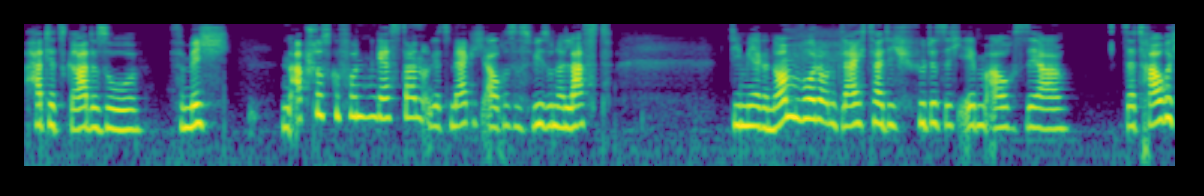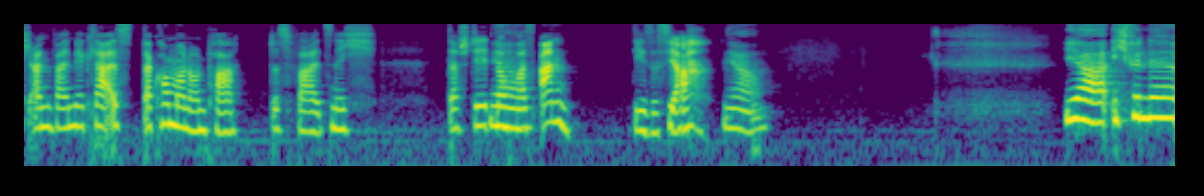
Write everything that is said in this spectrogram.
hat jetzt gerade so für mich einen Abschluss gefunden gestern. Und jetzt merke ich auch, es ist wie so eine Last, die mir genommen wurde. Und gleichzeitig fühlt es sich eben auch sehr, sehr traurig an, weil mir klar ist, da kommen wir noch ein paar. Das war jetzt nicht, da steht ja. noch was an dieses Jahr. Ja. Ja, ich finde,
